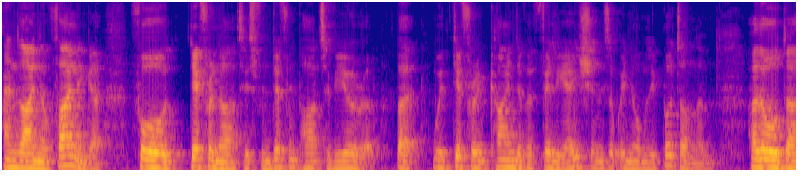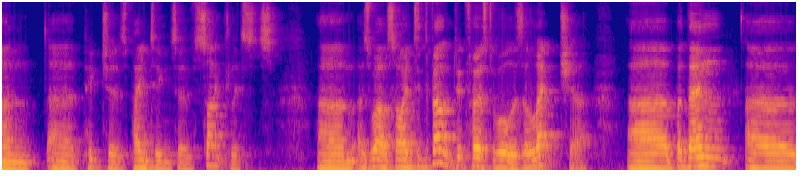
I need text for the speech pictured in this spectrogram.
and Lyonel Feininger, for different artists from different parts of Europe, but with different kind of affiliations that we normally put on them, had all done uh, pictures, paintings of cyclists um, as well. So I developed it first of all as a lecture, uh, but then uh,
